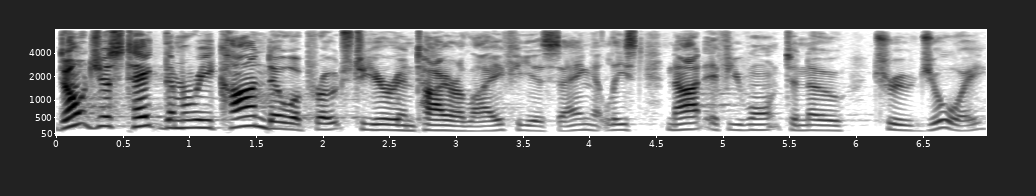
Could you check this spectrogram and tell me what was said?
Don't just take the Marie Kondo approach to your entire life, he is saying, at least not if you want to know true joy.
